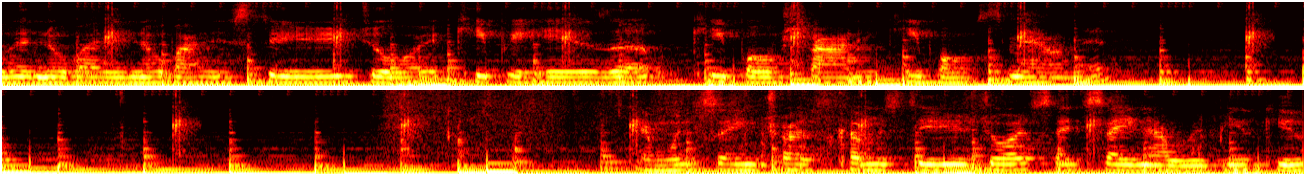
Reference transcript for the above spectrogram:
Don't let nobody, nobody steal your joy. Keep your heads up. Keep on shining. Keep on smiling. And when Satan tries to come and steal your joy, say, Satan, I rebuke you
